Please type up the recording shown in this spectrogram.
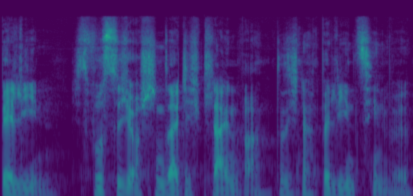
Berlin. Das wusste ich auch schon, seit ich klein war, dass ich nach Berlin ziehen will.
